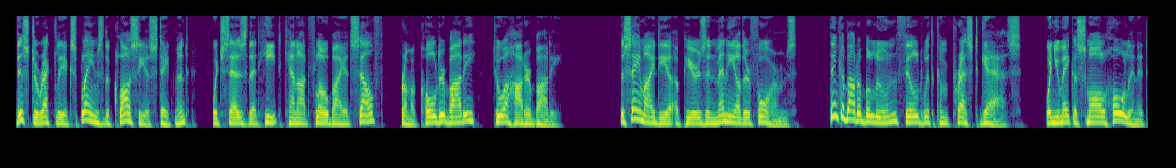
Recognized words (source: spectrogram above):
This directly explains the Clausius statement, which says that heat cannot flow by itself from a colder body to a hotter body. The same idea appears in many other forms. Think about a balloon filled with compressed gas. When you make a small hole in it,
